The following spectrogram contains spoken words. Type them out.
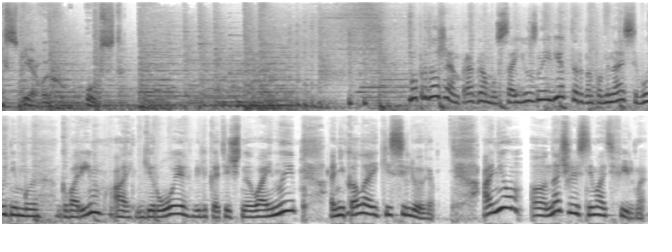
из первых уст. Мы продолжаем программу «Союзный вектор». Напоминаю, сегодня мы говорим о герое Великой Отечественной войны, о Николае Киселеве. О нем э, начали снимать фильмы.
